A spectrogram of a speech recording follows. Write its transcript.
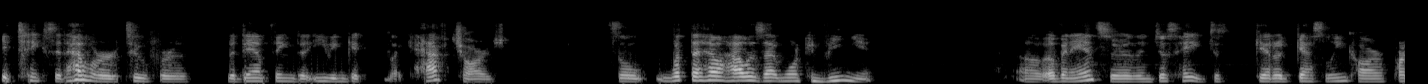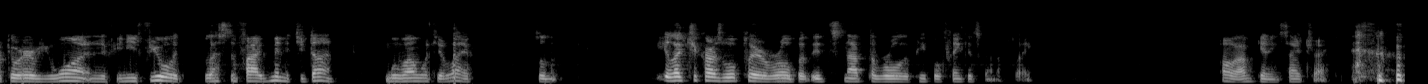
it takes an hour or two for the damn thing to even get like half charged. So what the hell? How is that more convenient uh, of an answer than just hey, just get a gasoline car, park it wherever you want, and if you need fuel, less than five minutes, you're done. Move on with your life. So electric cars will play a role, but it's not the role that people think it's going to play. Oh, I'm getting sidetracked.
